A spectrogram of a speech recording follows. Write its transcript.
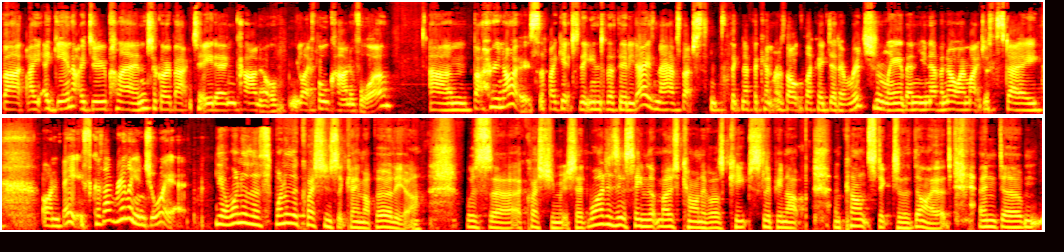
but I again, I do plan to go back to eating carnivore, like full carnivore, um, but who knows if I get to the end of the 30 days and I have such significant results like I did originally, then you never know. I might just stay on beef because I really enjoy it. Yeah, one of the one of the questions that came up earlier was uh, a question which said, "Why does it seem that most carnivores keep slipping up and can't stick to the diet?" And um,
